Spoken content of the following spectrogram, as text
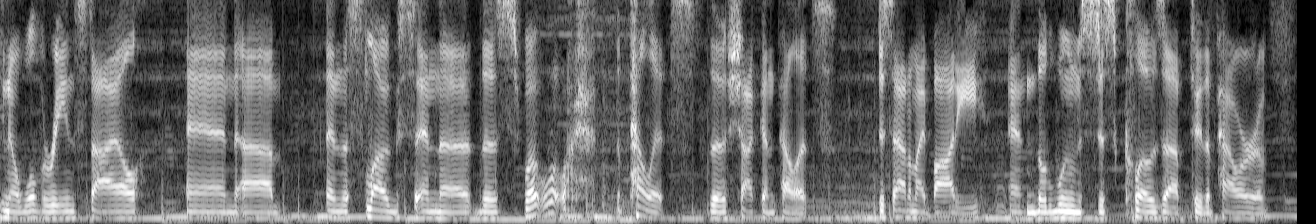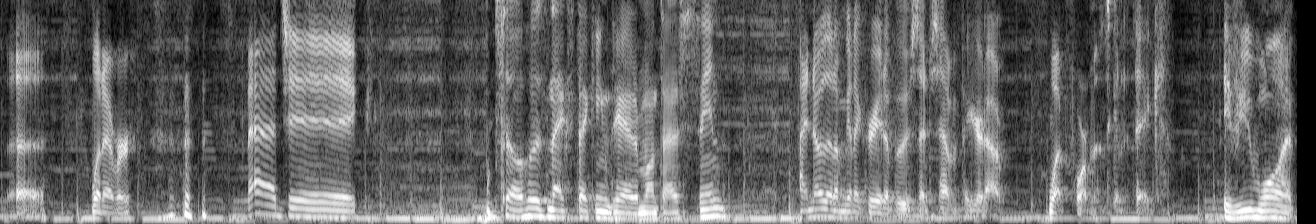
you know, Wolverine style, and um, and the slugs and the the what, what, the pellets, the shotgun pellets, just out of my body, and the wounds just close up through the power of uh, whatever magic. So who's next taking their montage scene? I know that I'm going to create a boost. I just haven't figured out what form it's going to take. If you want,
